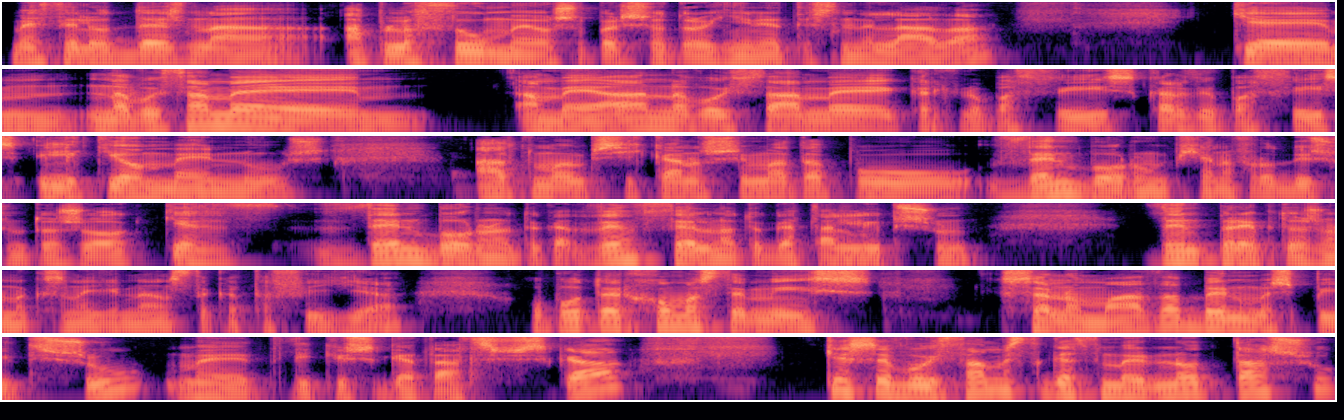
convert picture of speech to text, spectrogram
με εθελοντές να απλωθούμε όσο περισσότερο γίνεται στην Ελλάδα και να βοηθάμε αμαία, να βοηθάμε καρκινοπαθείς, καρδιοπαθείς, ηλικιωμένους, άτομα με ψυχικά νοσήματα που δεν μπορούν πια να φροντίσουν το ζώο και δεν, μπορούν να το, δεν θέλουν να το εγκαταλείψουν. Δεν πρέπει το ζώο να ξαναγυρνάνε στα καταφύγια. Οπότε ερχόμαστε εμείς σαν ομάδα, μπαίνουμε σπίτι σου με τη δική σου συγκατάθεση φυσικά και σε βοηθάμε στην καθημερινότητά σου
